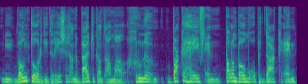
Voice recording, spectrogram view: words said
die woontoren die er is, dus aan de buitenkant allemaal groene bakken heeft en palmbomen op het dak en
